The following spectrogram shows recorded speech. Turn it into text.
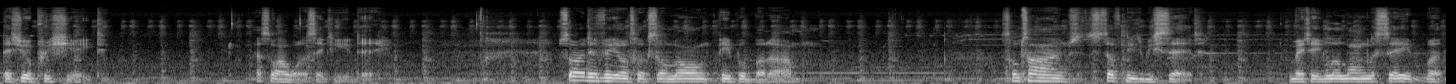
that you appreciate. That's all I want to say to you today. Sorry this video took so long, people, but um, sometimes stuff needs to be said. It may take a little longer to say, but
